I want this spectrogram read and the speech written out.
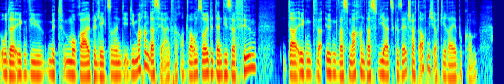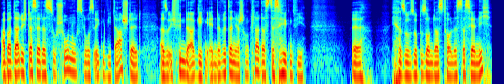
oder irgendwie mit Moral belegt, sondern die, die machen das ja einfach. Und warum sollte dann dieser Film da irgend, irgendwas machen, was wir als Gesellschaft auch nicht auf die Reihe bekommen? Aber dadurch, dass er das so schonungslos irgendwie darstellt, also ich finde, ah, gegen Ende wird dann ja schon klar, dass das irgendwie äh, ja so, so besonders toll ist, das ja nicht.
